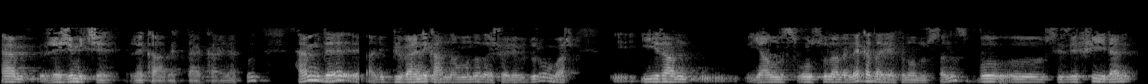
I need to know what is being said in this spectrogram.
Hem rejim içi rekabetten kaynaklı. Hem de hani güvenlik anlamında da şöyle bir durum var. İran yalnız unsurlarla ne kadar yakın olursanız bu e, sizi fiilen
